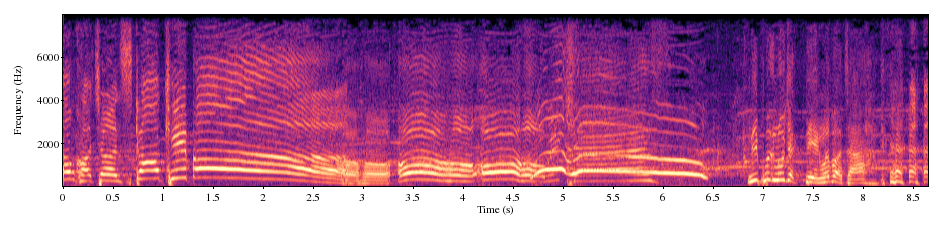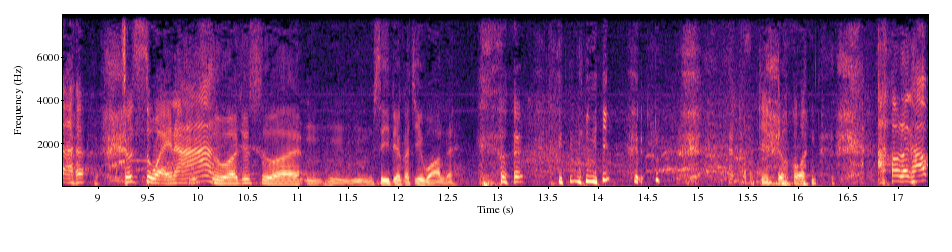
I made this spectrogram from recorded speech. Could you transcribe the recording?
ต้องขอเชิญ Score Keeper โอ้โหโอ้โหโอ้โหวิกแชนส์นี่ เพิ่งรู้จากเตียงแล้วเปล่าจ๊ะชุดสวยนะ ชุดสวยชุดสวยอื้อหือสีเดียวกับจีวรเลย เดี๋ยวโดน เอาละครับ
